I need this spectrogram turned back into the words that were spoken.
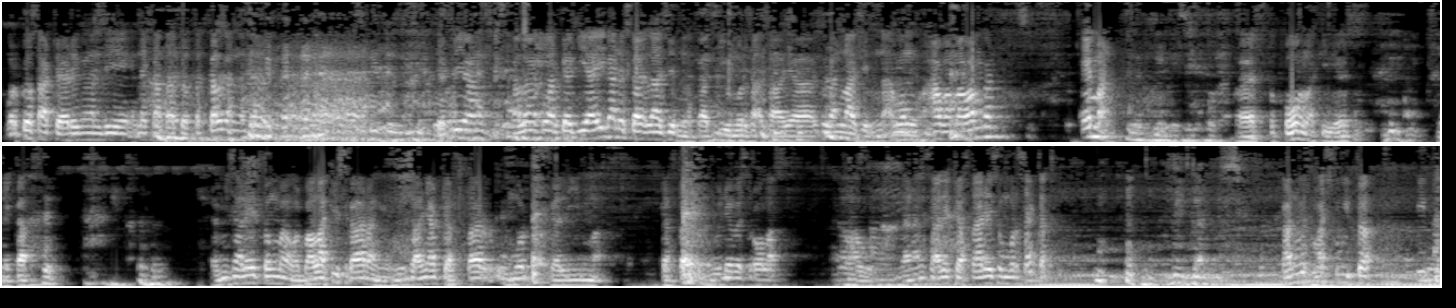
Mereka sadari nanti nekat atau tegal kan. Jadi yang kalau keluarga kiai kan sekali lazim lah kasih umur saat saya itu kan lazim. Nah, wong awam-awam kan eman. Eh, sepuh lagi ya. Nekat. Ya, misalnya hitung mau, apalagi sekarang ya. Misalnya daftar umur 35. Daftar ibunya wes rolas. Tahu. Dan misalnya daftarnya sumur seket. Kan wis mas tidak itu.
